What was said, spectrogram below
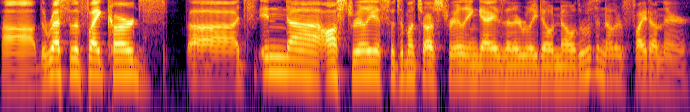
Uh, the rest of the fight cards, uh, it's in uh, Australia, so it's a bunch of Australian guys that I really don't know. There was another fight on there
